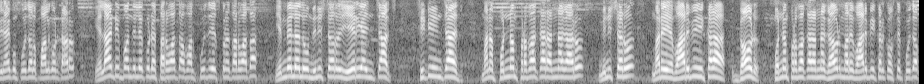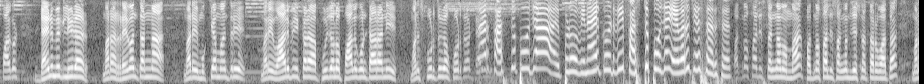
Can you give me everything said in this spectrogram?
వినాయకం పూజలో పాల్గొంటారు. ఎలాంటి ఇబ్బంది లేకుండా తర్వాత వాళ్ళు పూజ చేసుకున్న తర్వాత ఎమ్మెల్యేలు minister area in-charge city in-charge మన పొన్నం ప్రభాకర్ అన్న గారు మినిస్టరు మరి వారివి ఇక్కడ గౌడ్ పొన్నం ప్రభాకర్ అన్న గౌడ్ మరి వారివి ఇక్కడికి వస్తే పూజ పాల్గొని డైనమిక్ లీడర్ మన రేవంత్ అన్న మరి ముఖ్యమంత్రి మరి వారివి ఇక్కడ పూజలో పాల్గొంటారని మనస్ఫూర్తిగా కోరుతున్నారు సార్ ఫస్ట్ పూజ ఇప్పుడు వినాయకుడిది ఫస్ట్ పూజ ఎవరు చేస్తారు సార్? పద్మశాలి సంఘం అమ్మ పద్మశాలి సంఘం చేసిన తర్వాత మన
